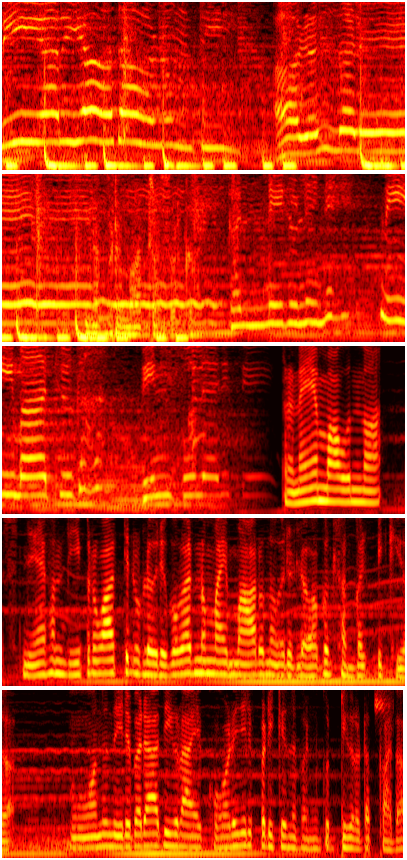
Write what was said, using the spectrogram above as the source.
നീ അറിയാതാഴും തീ ആഴങ്ങളെ മാറ്റുക പ്രണയമാവുന്ന സ്നേഹം തീവ്രവാദത്തിനുള്ള ഒരു ഉപകരണമായി മാറുന്ന ഒരു ലോകം സങ്കല്പിക്കുക. മൂന്ന് നിരപരാധികളായ കോളേജിൽ പഠിക്കുന്ന പെൺകുട്ടികളുടെ കഥ.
